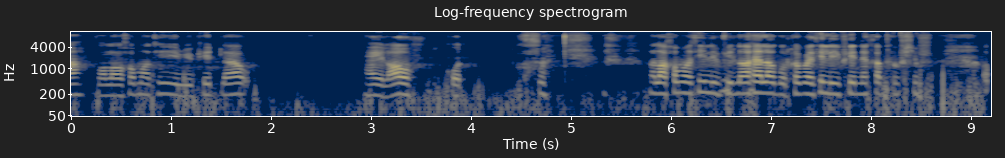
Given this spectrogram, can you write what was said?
นะ พอเราเข้ามาที่ repeat แล้ว ให้เรากดพอเราเข้ามาที่ repeat แล้วให้เรากดเข้าไปที่ repeat นะครับท่านผู้ชมโอ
